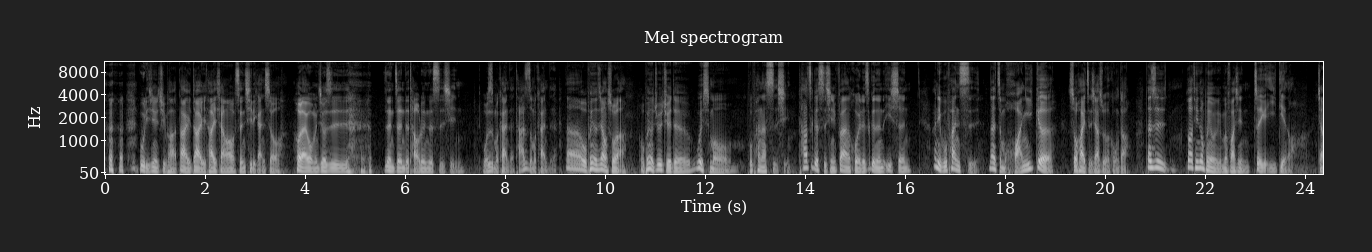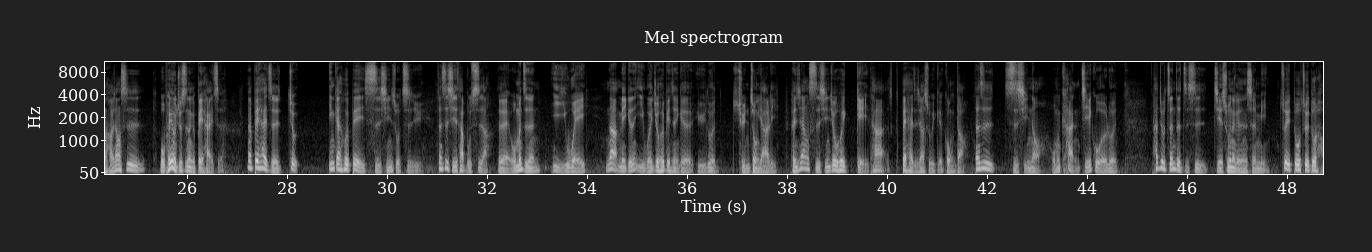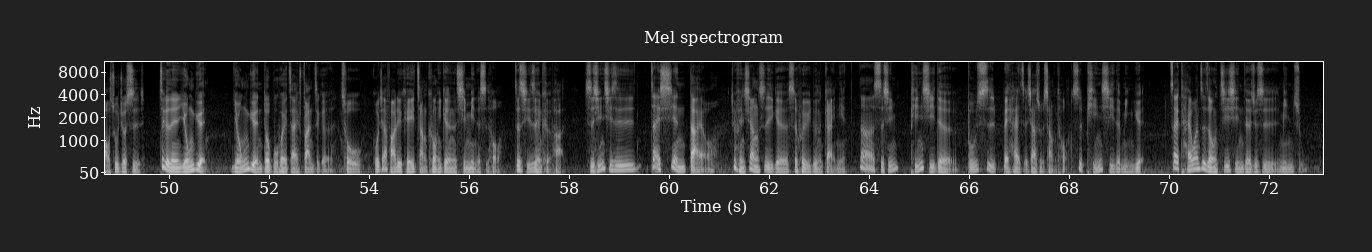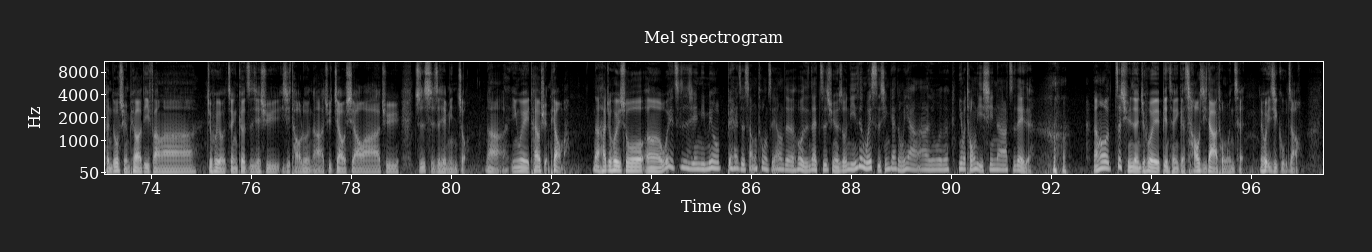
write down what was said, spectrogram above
物理性的惧怕大于大于他想要生气的感受。后来我们就是 认真的讨论这死刑，我是怎么看的，他是怎么看的。那我朋友这样说啦，我朋友就会觉得，为什么不判他死刑？他这个死刑犯毁了这个人的一生，那、你不判死，那怎么还一个受害者家属的公道？但是不知道听众朋友有没有发现这一个疑点哦，讲的好像是我朋友就是那个被害者，那被害者就应该会被死刑所治愈，但是其实他不是啊，对不对？我们只能以为，那每个人以为就会变成一个舆论群众压力，很像死刑就会给他被害者家属一个公道，但是死刑哦，我们看结果而论，他就真的只是结束那个人生命，最多最多的好处就是这个人永远永远都不会再犯这个错误。国家法律可以掌控一个人的性命的时候，这其实是很可怕的。死刑其实在现代哦，就很像是一个社会舆论的概念。那死刑平息的不是被害者家属的伤痛，是平息的民怨。在台湾这种畸形的，就是民主，很多选票的地方啊，就会有政客直接去一起讨论啊，去叫嚣啊，去支持这些民众。那因为他要选票嘛，那他就会说，呃，我也支持死刑，你没有被害者伤痛怎样的，或者是在咨询的时候，你认为死刑该怎么样啊？或者你有没有同理心啊之类的。然后这群人就会变成一个超级大的同文层，就会一起鼓噪，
